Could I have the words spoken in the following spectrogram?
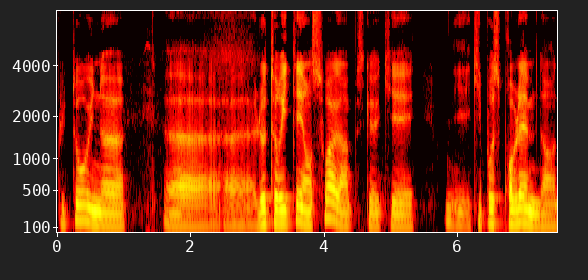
plutôt une euh, euh, l'autorité en soi, hein, parce que qui est qui pose problème dans,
